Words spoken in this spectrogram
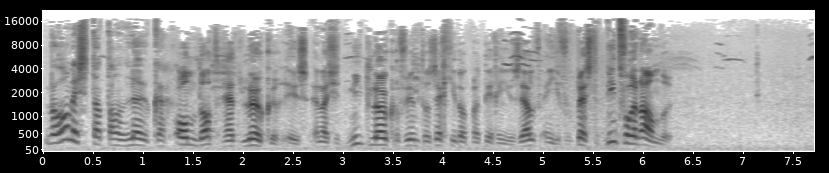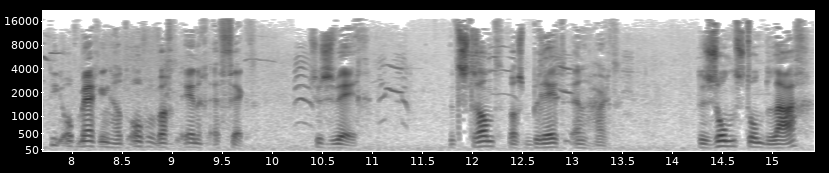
Waarom is dat dan leuker? Omdat het leuker is. En als je het niet leuker vindt, dan zeg je dat maar tegen jezelf en je verpest het niet voor een ander. Die opmerking had onverwacht enig effect. Ze zweeg. Het strand was breed en hard. De zon stond laag,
